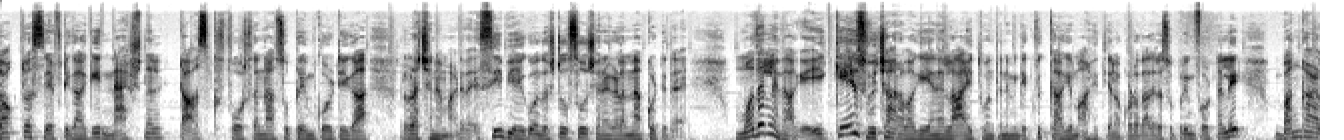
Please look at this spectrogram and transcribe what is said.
ಡಾಕ್ಟರ್ ಸೇಫ್ಟಿಗಾಗಿ ನ್ಯಾಷನಲ್ ಟಾಸ್ಕ್ ಫೋರ್ಸ್ ಅನ್ನು ಸುಪ್ರೀಂ ಕೋರ್ಟ್ ಈಗ ರಚನೆ ಮಾಡಿದೆ. ಸಿಬಿಐಗೂ ಒಂದಷ್ಟು ಸೂಚನೆಗಳನ್ನು ಕೊಟ್ಟಿದೆ. ಮೊದಲನೇದಾಗಿ, ಈ ಕೇಸ್ ವಿಚಾರವಾಗಿ ಏನೆಲ್ಲ ಆಯಿತು ಅಂತ ನಿಮಗೆ ಕ್ವಿಕ್ ಆಗಿ ಮಾಹಿತಿಯನ್ನು ಕೊಡೋದಾದರೆ ಸುಪ್ರೀಂ ಕೋರ್ಟ್ನಲ್ಲಿ ಬಂಗಾಳ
